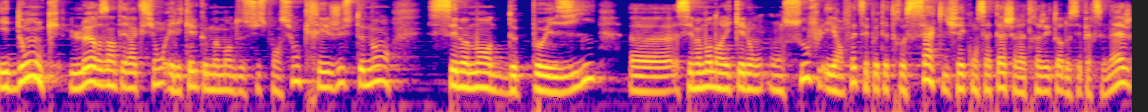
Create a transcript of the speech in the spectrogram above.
et donc leurs interactions et les quelques moments de suspension créent justement ces moments de poésie, euh, ces moments dans lesquels on, souffle, et en fait c'est peut-être ça qui fait qu'on s'attache à la trajectoire de ces personnages,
